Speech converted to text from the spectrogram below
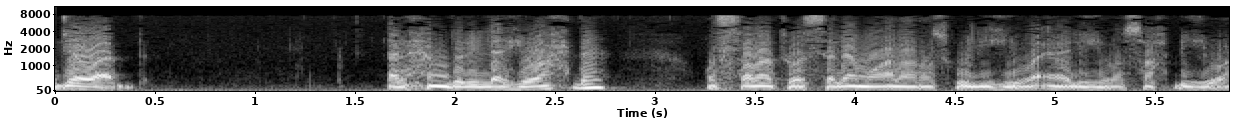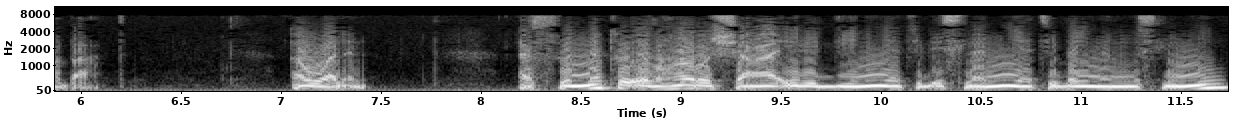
جواب الحمد لله وحده والصلاة والسلام على رسوله وآله وصحبه وبعد. أولا السنة إظهار الشعائر الدينية الإسلامية بين المسلمين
